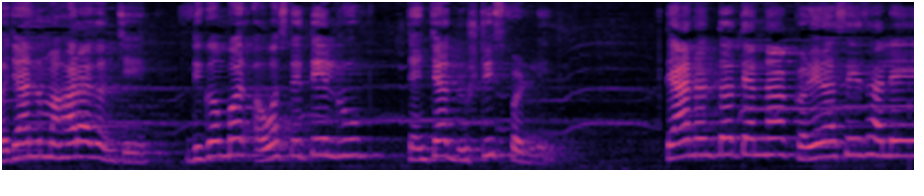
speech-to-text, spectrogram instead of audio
गजानन महाराजांचे दिगंबर अवस्थेतील रूप त्यांच्या दृष्टीस पडले. त्यानंतर त्यांना कळेनासे झाले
